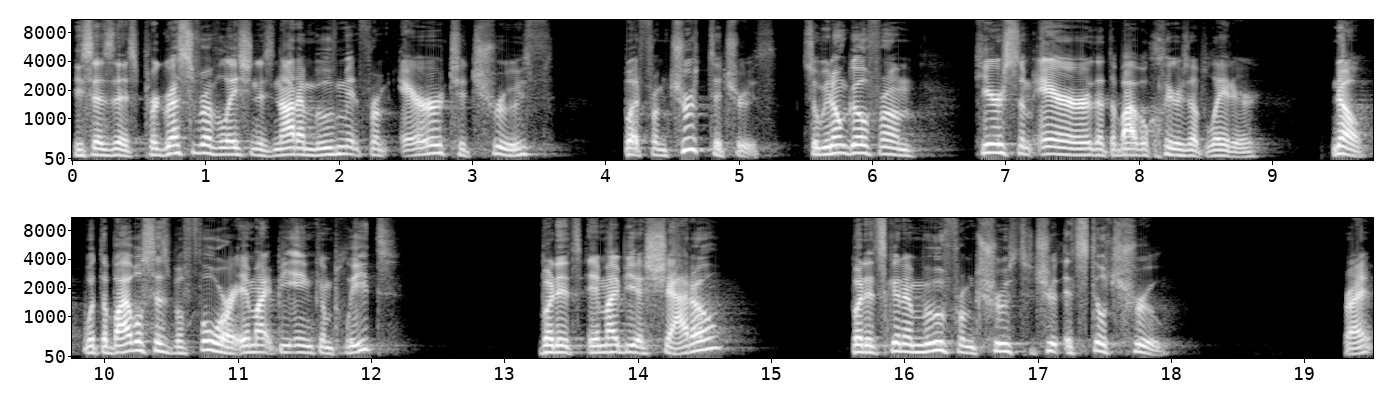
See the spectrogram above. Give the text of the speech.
He says this Progressive revelation is not a movement from error to truth, but from truth to truth. So we don't go from here's some error that the Bible clears up later. No, what the Bible says before, it might be incomplete, but it's, it might be a shadow, but it's going to move from truth to truth. It's still true, right?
